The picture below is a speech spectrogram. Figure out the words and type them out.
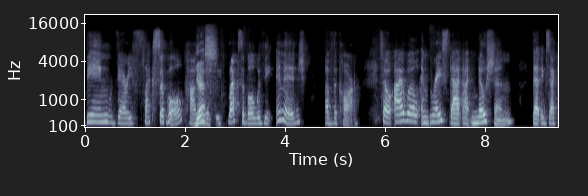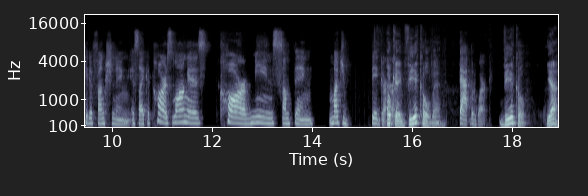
being very flexible cognitively Yes. flexible with the image of the car so i will embrace that uh, notion that executive functioning is like a car as long as car means something much bigger. Okay vehicle then. That would work. Vehicle yeah.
